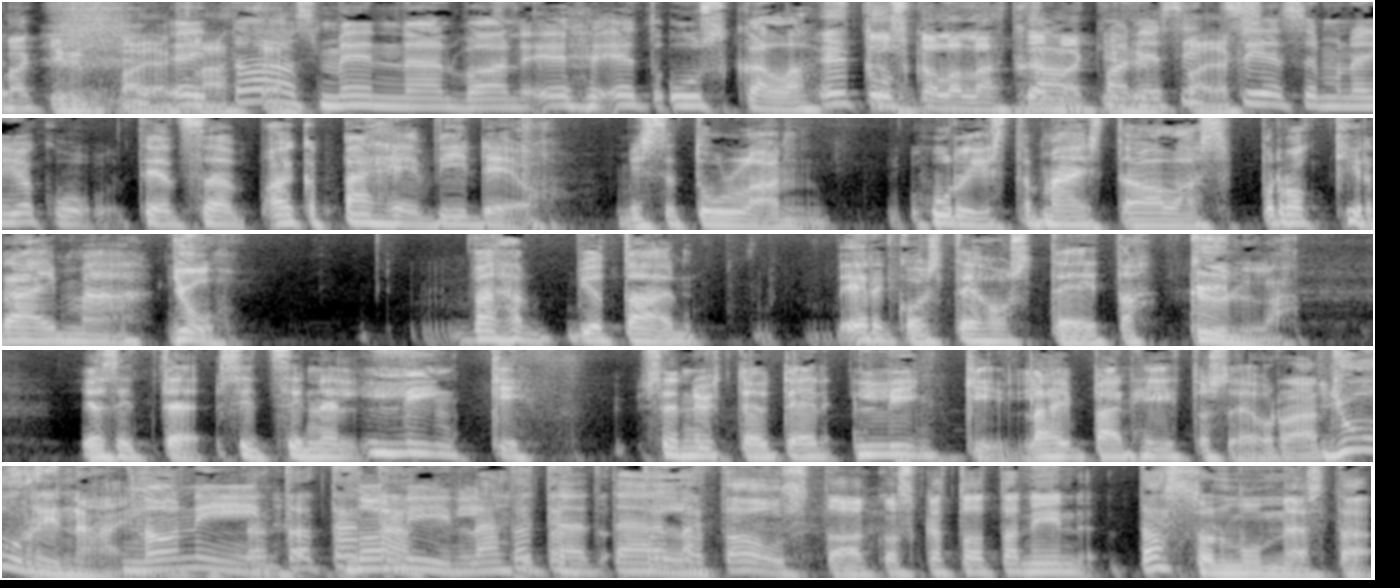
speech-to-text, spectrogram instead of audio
mäkihyppääjäksi ei lähteä. taas mennään, vaan e- et uskalla. Et uskalla lähteä kampanja. Sitten mäkihyppääjäksi. siihen semmoinen joku, tiedätkö, aika pähe video, missä tullaan hurjista mäistä alas, rokkiräimää, Juu, vähän jotain erikoistehosteita kyllä. ja sitten sit sinne linkki, sen yhteyteen linkki lähimpään hiihtoseuraan. Juuri näin. No niin, no niin, lähdetään tätä, tällä. Tätä taustaa, koska tota niin, tässä on mun mielestä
